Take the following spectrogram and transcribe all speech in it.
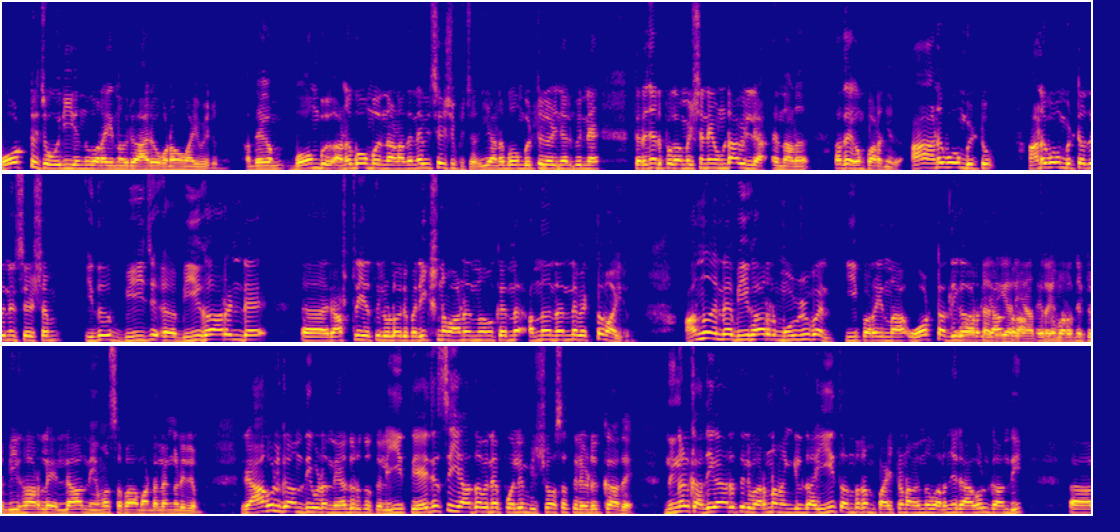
വോട്ട് ചോരി എന്ന് പറയുന്ന ഒരു ആരോപണവുമായി വരുന്നു. അദ്ദേഹം ബോംബ് അണുബോംബ് എന്നാണ് അതിനെ വിശേഷിപ്പിച്ചത്. ഈ അണുബോംബ് ഇട്ട് കഴിഞ്ഞാൽ പിന്നെ തെരഞ്ഞെടുപ്പ് കമ്മീഷനെ ഉണ്ടാവില്ല എന്നാണ് അദ്ദേഹം പറഞ്ഞത്. ആ അണുബോംബ് ഇട്ടു. അണുബോംബ് ഇട്ടതിന് ശേഷം ഇത് ബി ജെ ബീഹാറിന്റെ രാഷ്ട്രീയത്തിലുള്ള ഒരു പരീക്ഷണമാണെന്ന് നമുക്ക് അന്ന് അന്ന് തന്നെ വ്യക്തമായിരുന്നു. അന്ന് തന്നെ ബീഹാർ മുഴുവൻ ഈ പറയുന്ന വോട്ടധികാർ അധികാര യാത്ര എന്ന് പറഞ്ഞിട്ട് ബീഹാറിലെ എല്ലാ നിയമസഭാ മണ്ഡലങ്ങളിലും രാഹുൽ ഗാന്ധിയുടെ നേതൃത്വത്തിൽ ഈ തേജസ്വി യാദവിനെ പോലും വിശ്വാസത്തിലെടുക്കാതെ നിങ്ങൾക്ക് അധികാരത്തിൽ വരണമെങ്കിൽ ദാ ഈ തന്ത്രം പയറ്റണം എന്ന് പറഞ്ഞ് രാഹുൽ ഗാന്ധി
